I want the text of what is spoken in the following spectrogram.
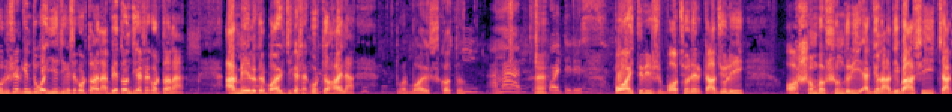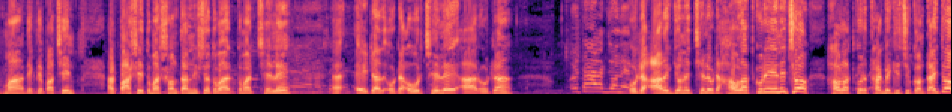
পুরুষের কিন্তু ওই ইয়ে জিজ্ঞাসা করতে হয় না বেতন জিজ্ঞাসা করতে হয় না আর মেয়ে লোকের বয়স জিজ্ঞাসা করতে হয় না। তোমার বয়স কত? আমার হ্যাঁ। পঁয়ত্রিশ। পঁয়ত্রিশ বছরের কাজলি অসম্ভব সুন্দরী একজন আদিবাসী চাকমা দেখতে পাচ্ছেন। আর পাশে তোমার সন্তান নিশ্চয় তোমার তোমার ছেলে এইটা ওটা ওর ছেলে আর ওটা ওটা আরেকজনের। ছেলে ওটা হাওলাত করে এনেছো? হাওলাত করে থাকবে কিছুক্ষণ তাই তো?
